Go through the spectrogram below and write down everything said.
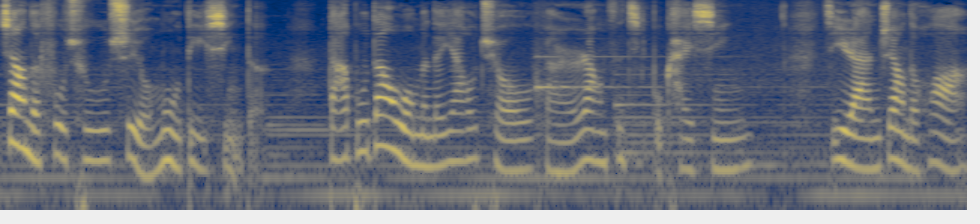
这样的付出是有目的性的。达不到我们的要求，反而让自己不开心。既然这样的话，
